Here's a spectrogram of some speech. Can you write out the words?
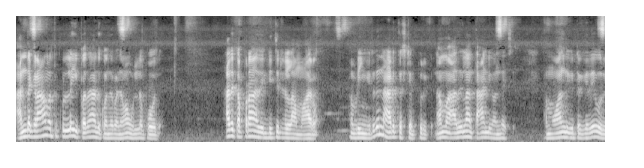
அந்த கிராமத்துக்குள்ளே இப்போ தான் அது கொஞ்சம் கொஞ்சமாக உள்ளே போகுது. அதுக்கப்புறம் அது டிஜிட்டலாக மாறும். அப்படிங்கிறது நான் அடுத்த ஸ்டெப் இருக்குது நம்ம அதெல்லாம் தாண்டி வந்தாச்சு. நம்ம வாழ்ந்துக்கிட்டு இருக்கிறதே ஒரு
